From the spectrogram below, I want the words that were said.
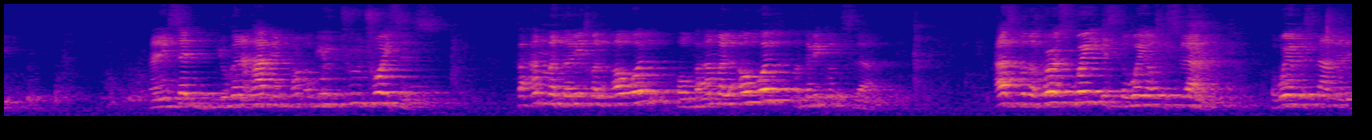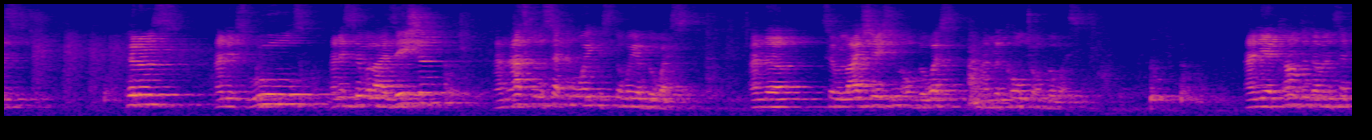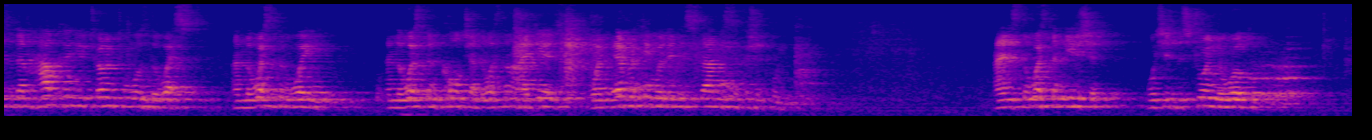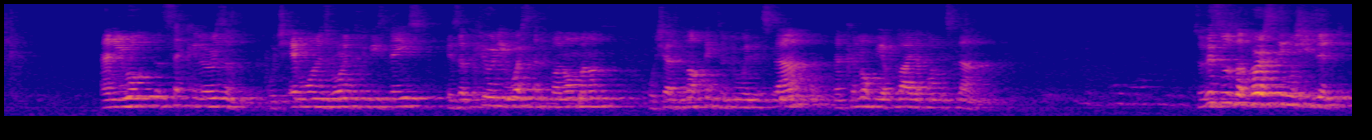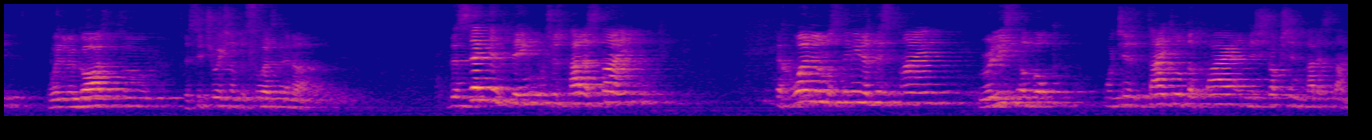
And he said, you're going to have in front of you two choices. فأما طريق الأول أو فأما الأول فطريق الإسلام. As for the first way, it's the way of Islam. The way of Islam and its pillars, and its rules, and its civilization. And as for the second way, it's the way of the West. And the civilization of the West and the culture of the West. And he accounted them and said to them, How can you turn towards the West and the Western way and the Western culture and the Western ideas when everything within Islam is sufficient for you? And it's the Western leadership which is destroying the world today. And he wrote that secularism, which everyone is running through these days, is a purely Western phenomenon which has nothing to do with Islam and cannot be applied upon Islam. So this was the first thing which he did with regards to the situation of the Suez Canal. The second thing, which was Palestine, Ikhwan al-Muslimin at this time released a book which is titled The Fire and Destruction in Palestine.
